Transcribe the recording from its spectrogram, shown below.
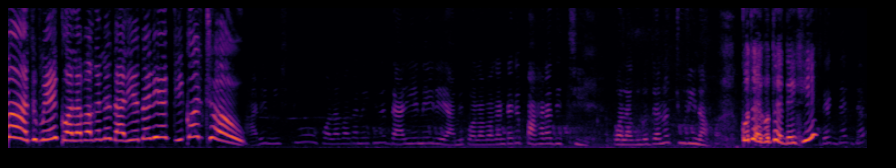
মা তুমি এই কলা বাগানে দাঁড়িয়ে দাঁড়িয়ে কি করছ? আরে মিষ্টু কলা বাগানে এখানে দাঁড়িয়ে নেই রে। আমি কলা বাগানটাকে পাহারা দিচ্ছি। কলাগুলো যেন চুরি না হয়। কোথায় কোথায়? দেখি। দেখ দেখ দেখ।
